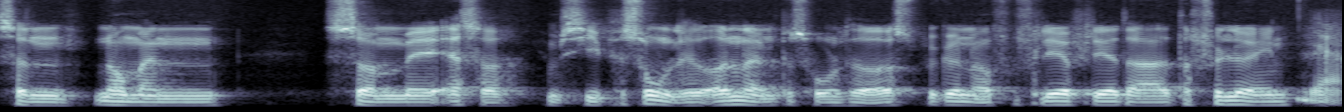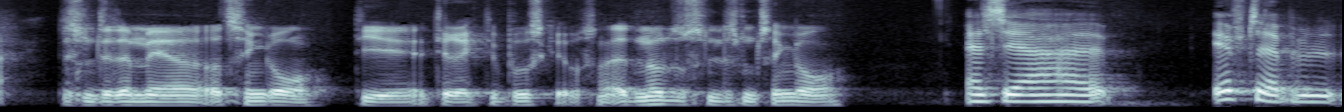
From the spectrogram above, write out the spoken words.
sådan når man som øh, altså, kan man sige, personlighed, online personlighed, også begynder at få flere og flere, der, der følger en. ja. Ligesom det der med at, at tænke over de, de rigtige budskaber. Sådan. Er det noget, du sådan ligesom tænker over? Altså jeg har, efter jeg blev,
